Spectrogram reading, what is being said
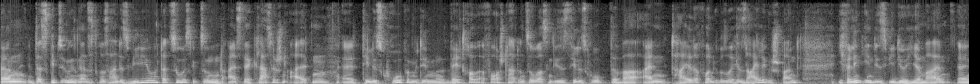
Ähm, das gibt es übrigens ein ganz interessantes Video dazu. Es gibt so ein, eines der klassischen alten äh, Teleskope, mit dem man Weltraum erforscht hat und sowas. Und dieses Teleskop, da war ein Teil davon über solche Seile gespannt. Ich verlinke Ihnen dieses Video hier mal. Äh,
